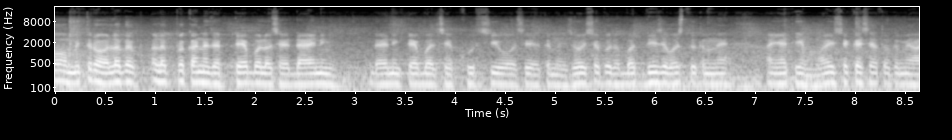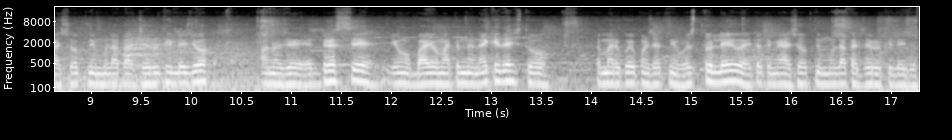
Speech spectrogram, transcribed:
તો મિત્રો, અલગ અલગ પ્રકારના જે ટેબલો છે, ડાઇનિંગ ડાઇનિંગ ટેબલ છે, ખુરશીઓ છે, તમે જોઈ શકો છો, બધી જ વસ્તુ તમને અહીંયાથી મળી શકે છે. તો તમે આ શોપની મુલાકાત જરૂરથી લેજો. આનો જે એડ્રેસ છે, એ હું બાયોમાં તમને નાખી દઈશ. તો તમારે કોઈ પણ જાતની વસ્તુ લેવી હોય તો તમે આ શોપની મુલાકાત જરૂરથી લેજો.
